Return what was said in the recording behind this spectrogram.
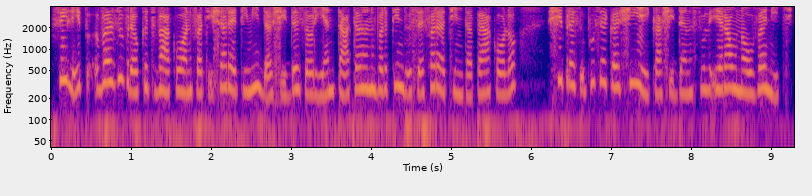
Filip văzu vreo câțiva cu o înfățișare timidă și dezorientată, învârtindu-se fără țintă pe acolo și presupuse că și ei, ca și dânsul, erau nou veniți.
